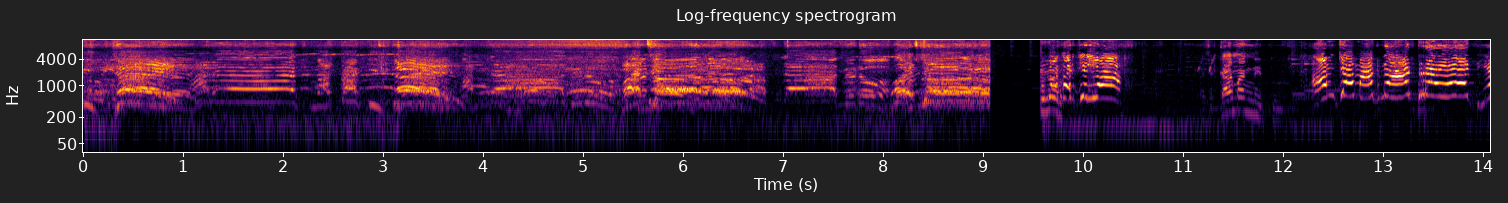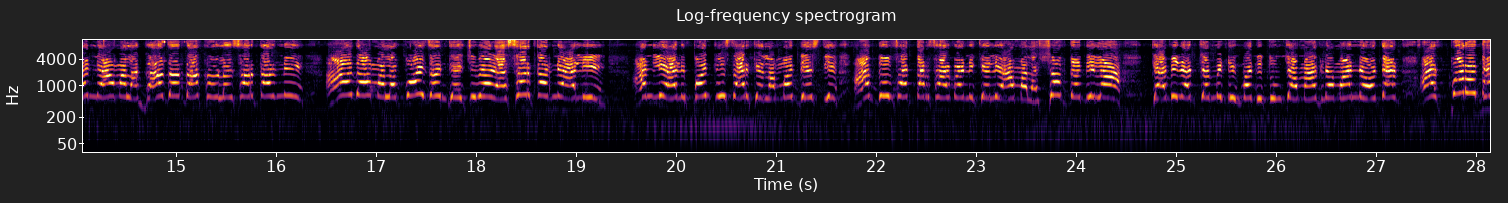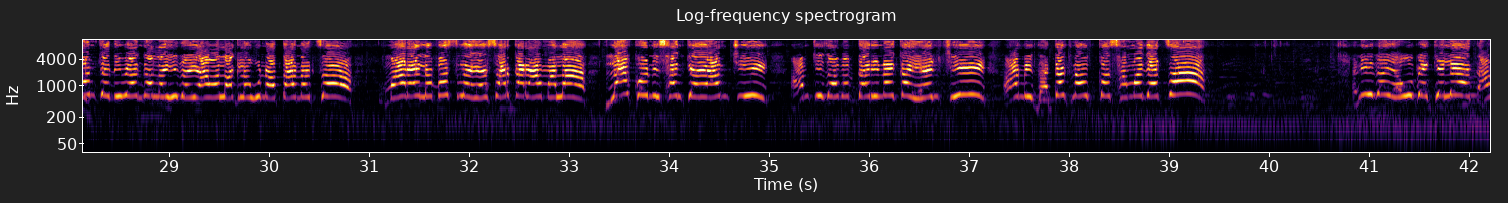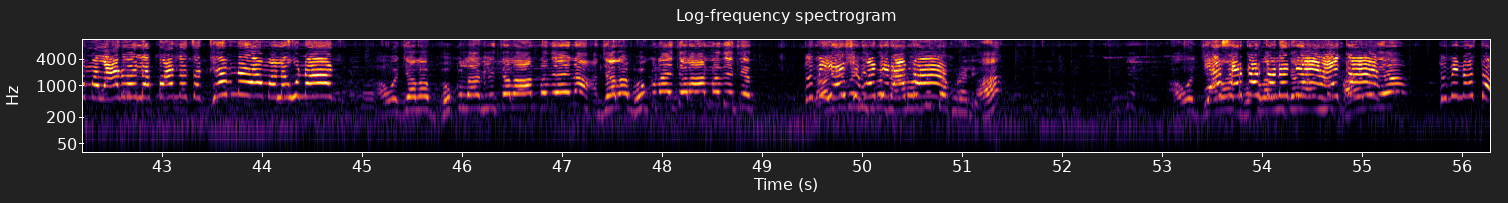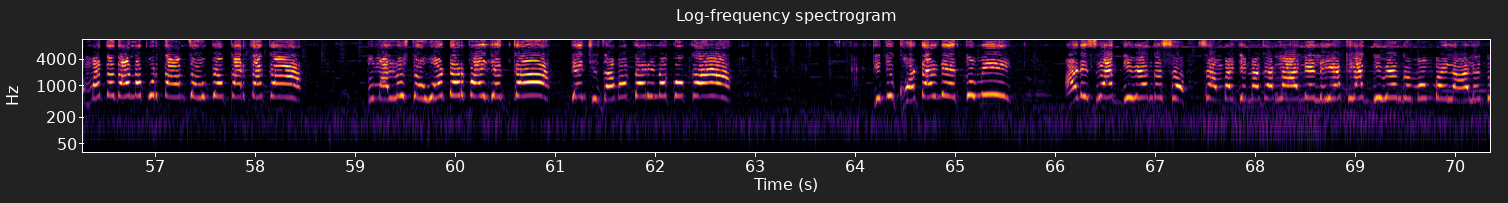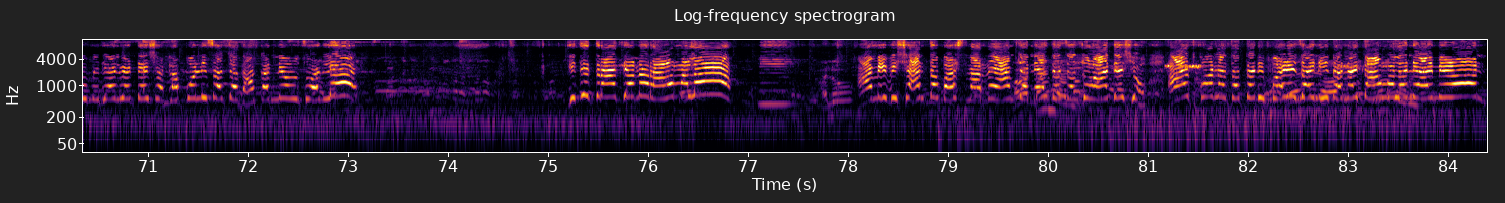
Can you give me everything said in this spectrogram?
की जय। भारत माता की जय। नगर जिल्हा. अच्छा, काय मागणी तुमची? आमच्या मागण्या अठरा आहेत. यांनी आम्हाला गाजर दाखवलंय सरकारने. आज आम्हाला पॉइझन घ्यायची वेळ या सरकारने आली आणली आणि पंचवीस तारखेला मध्यस्थी अब्दुल सत्तार साहेबांनी केली. आम्हाला शब्द दिला. कॅबिनेटच्या मीटिंगमध्ये तुमच्या मागण्या मान्य होत्या. आहे आमची जबाबदारी नाही का यांची? आम्ही घटक नव्हतो का समाजाचा? आणि इथं उभे केलेत. आम्हाला अडवायला पाण्याचा थेंब नाही आम्हाला उन्हात. अहो ज्याला भूक लागली त्याला अन्न द्याय ना. ज्याला भूक नाही त्याला अन्न देतात. तुम्ही राहता. हा? अहो या ज्याला भूक लागली सरकारकडे त्याला न्याय अन्न आहे खायला द्या. का तुम्ही नुसतं मतदानापुरता किती खोटारडे आहेत तुम्ही अडीच लाख दिव्यांग संभाजीनगरला आलेले एक लाख दिव्यांग मुंबईला आले तुम्ही रेल्वे स्टेशनला पोलिसाच्या धाकात नेऊन सोडले किती त्रास देणार आम्हाला हॅलो आम्ही बी शांत बसणार नाही आमच्या हा, नेत्याचा? जो आदेश हो आज कोणाचा तरी बळी जाईल इथं नाही तर आम्हाला न्याय मिळेल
